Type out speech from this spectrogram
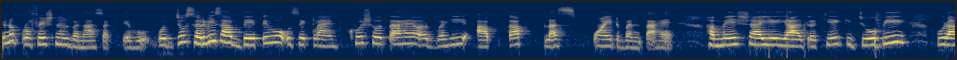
यू नो प्रोफेशनल बना सकते हो। वो जो सर्विस आप देते हो, उसे क्लाइंट खुश होता है और वही आपका प्लस पॉइंट बनता है। हमेशा ये याद रखिए कि जो भी पूरा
